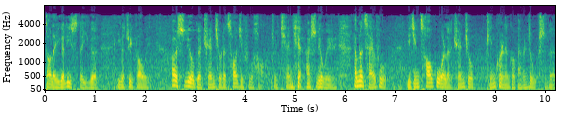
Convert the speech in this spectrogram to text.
到了一个历史的一个一个最高位，二十六个全球的超级富豪，就前面 二十六位人，他们的财富已经超过了全球贫困人口百分之五十的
